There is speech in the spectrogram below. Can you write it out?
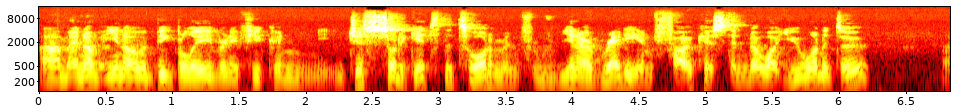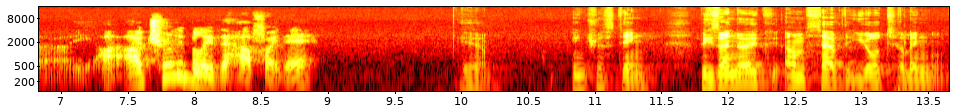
Um, and I'm, you know, I'm a big believer in if you can just sort of get to the tournament, you know, ready and focused and know what you want to do. Uh, I, I truly believe they're halfway there. Yeah, interesting. Because I know, um, Sav, that you're telling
